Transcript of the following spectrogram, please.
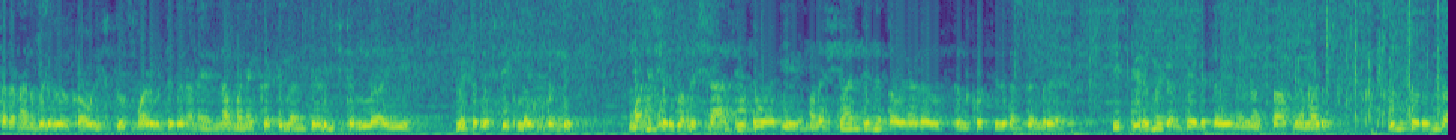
ತರ ನಾನು ಬೆಳಿಬೇಕು? ಅವ್ರು ಇಷ್ಟು ದುಡ್ಡು ಮಾಡಿಬಿಟ್ಟಿದ್ದಾರೆ, ನಾನು ಇನ್ನ ಮನೆ ಕಟ್ಟಿಲ್ಲ ಅಂತೇಳಿ ಇಷ್ಟೆಲ್ಲ ಈ ಮೆಟಲಿಸ್ಟಿಕ್ ಲೈಫ್ ಅಲ್ಲಿ ಮನುಷ್ಯರಿಗೊಂದು ಶಾಂತಿಯುತವಾಗಿ, ಮನಃಶಾಂತಿಯನ್ನು ತಾವು ಯಾರು ತಂದ್ಕೊಡ್ತಿದ್ರು ಅಂತಂದ್ರೆ ಈ ಪಿರಮಿಡ್ ಅಂತ ಹೇಳಿ ತಾವು ಏನೇನೋ ಸ್ಥಾಪನೆ ಮಾಡಿ ತುಮಕೂರಿಂದ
